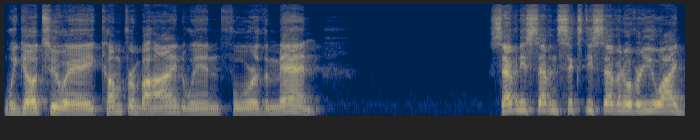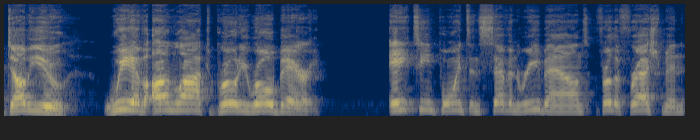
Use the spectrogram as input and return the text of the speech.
we go to a come from behind win for the men. 77 67 over UIW. We have unlocked Brody Roberry. 18 points and seven rebounds for the freshman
